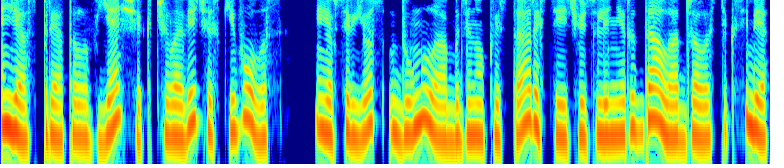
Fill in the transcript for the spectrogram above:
Я спрятала в ящик человеческий волос. Я всерьез думала об одинокой старости и чуть ли не рыдала от жалости к себе.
